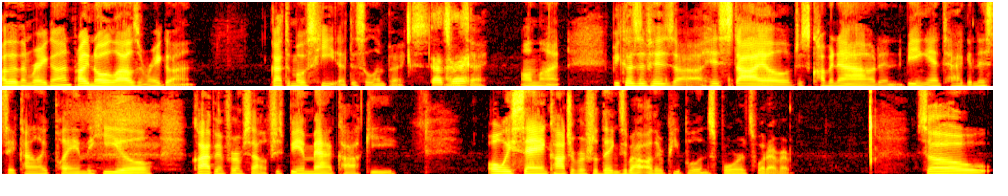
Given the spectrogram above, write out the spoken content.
Other than Raygun, probably Noah Lyles and Raygun got the most heat at this Olympics. That's I right. say, online because of his uh his style of just coming out and being antagonistic, kind of like playing the heel, clapping for himself, just being mad cocky, always saying controversial things about other people in sports, whatever. So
